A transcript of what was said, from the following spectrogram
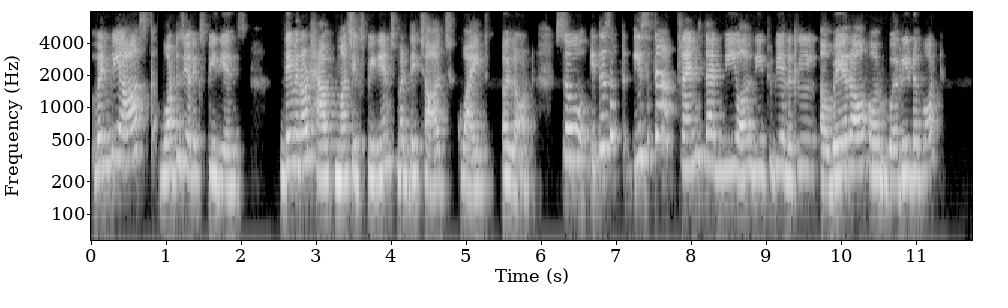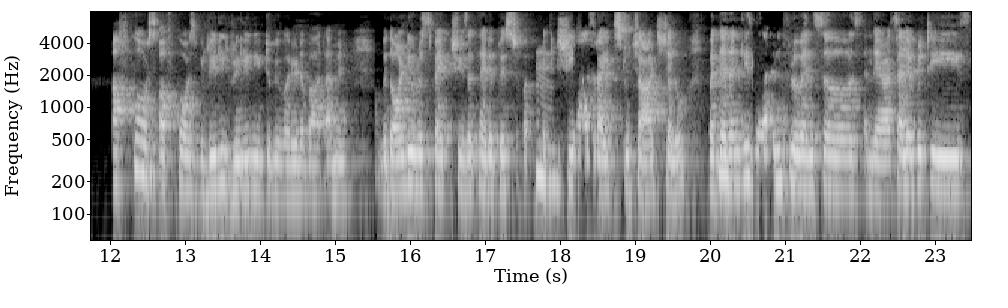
when we ask what is your experience? they may not have much experience but they charge quite a lot. So it is a, is it a trend that we all need to be a little aware of or worried about of course of course we really really need to be worried about i mean with all due respect she's a therapist mm. she has rights to charge chalo but mm. then at least there are influencers and there are celebrities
